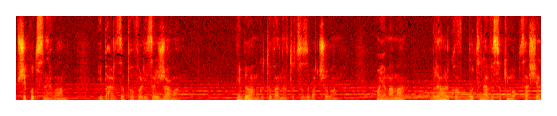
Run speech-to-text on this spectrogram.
przykucnęłam i bardzo powoli zajrzałam. Nie byłam gotowa na to, co zobaczyłam. Moja mama, ubrana tylko w buty na wysokim obcasie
